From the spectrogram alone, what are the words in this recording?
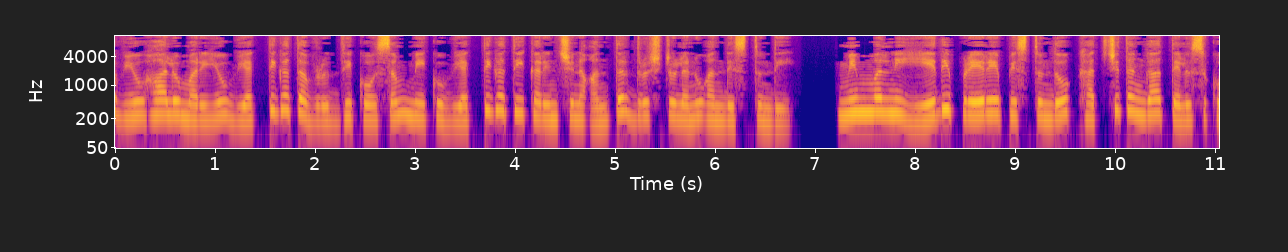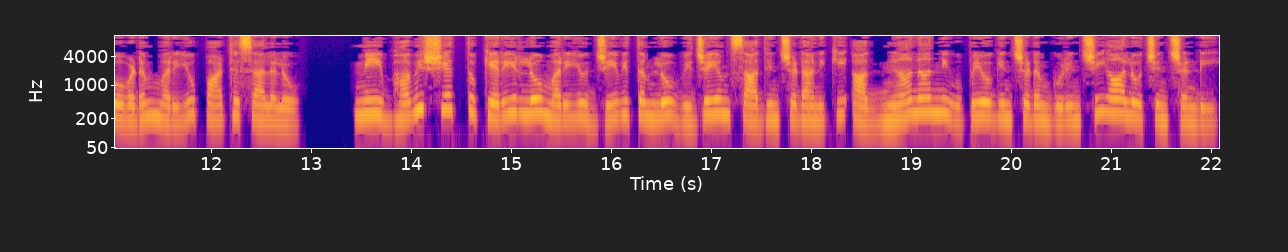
వ్యూహాలు మరియు వ్యక్తిగత వృద్ధి కోసం మీకు వ్యక్తిగతీకరించిన అంతర్దృష్టులను అందిస్తుంది. మిమ్మల్ని ఏది ప్రేరేపిస్తుందో ఖచ్చితంగా తెలుసుకోవడం మరియు పాఠశాలలో. మీ భవిష్యత్తు కెరీర్లో మరియు జీవితంలో విజయం సాధించడానికి ఆ జ్ఞానాన్ని ఉపయోగించడం గురించి ఆలోచించండి.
